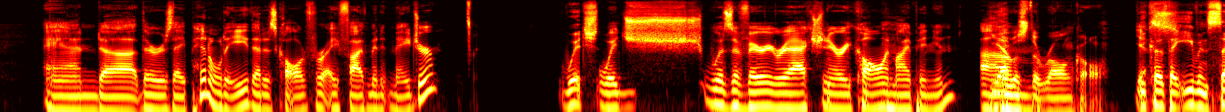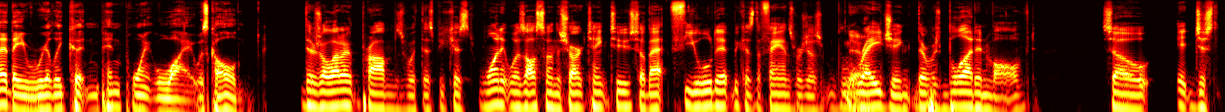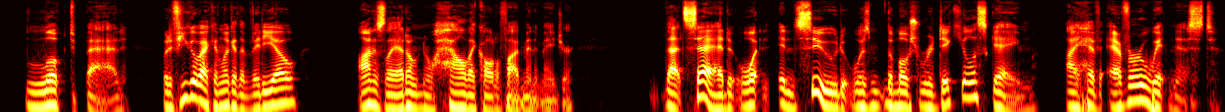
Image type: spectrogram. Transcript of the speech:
and uh, there is a penalty that is called for a five minute major, Which which was a very reactionary call, in my opinion. Yeah, it was Um, the wrong call. because they even said they really couldn't pinpoint why it was called. there's a lot of problems with this because one, it was also in the Shark Tank too, so that fueled it because the fans were just Yeah. raging. There was blood involved, so it just looked bad. But if you go back and look at the video, honestly, I don't know how they called a five minute major. That said, what ensued was the most ridiculous game I have ever witnessed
